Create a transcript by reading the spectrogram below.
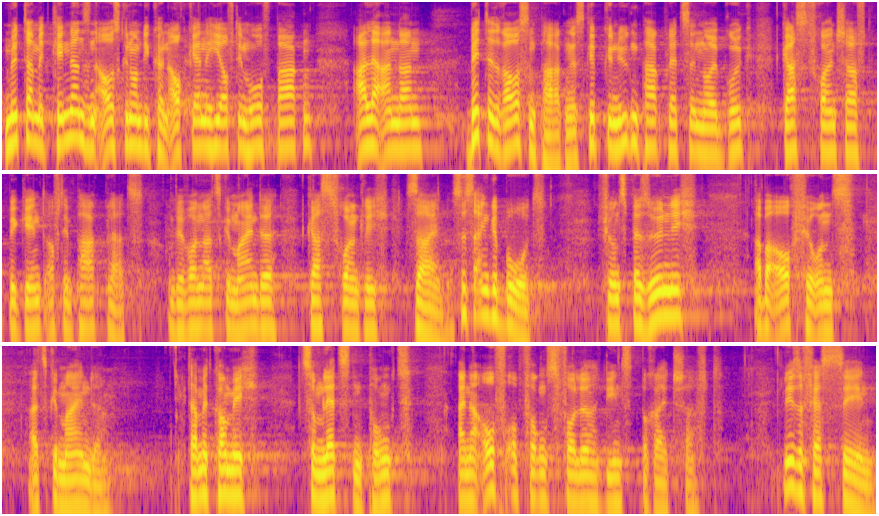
Mütter mit Kindern sind ausgenommen, die können auch gerne hier auf dem Hof parken. Alle anderen bitte draußen parken. Es gibt genügend Parkplätze in Neubrück. Gastfreundschaft beginnt auf dem Parkplatz. Und wir wollen als Gemeinde gastfreundlich sein. Es ist ein Gebot für uns persönlich, aber auch für uns als Gemeinde. Damit komme ich zum letzten Punkt, eine aufopferungsvolle Dienstbereitschaft. Lese Vers 10.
